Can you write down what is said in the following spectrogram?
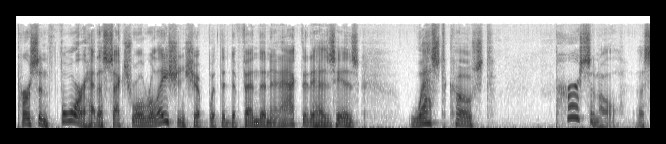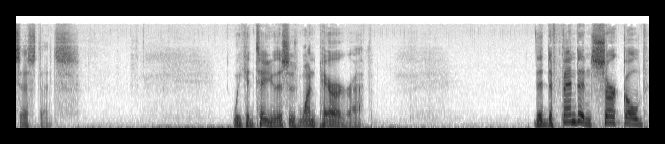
Person four had a sexual relationship with the defendant and acted as his West Coast personal assistants. We continue. This is one paragraph. The defendant circled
